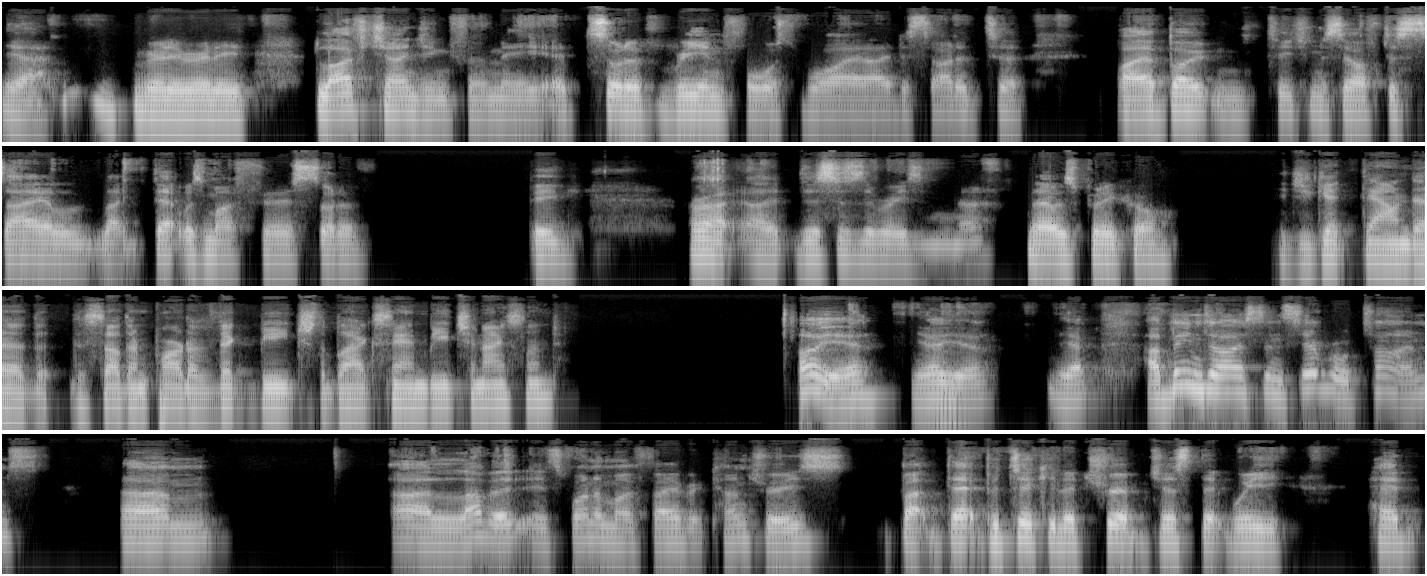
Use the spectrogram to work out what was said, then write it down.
yeah, really, really life changing for me. It sort of reinforced why I decided to buy a boat and teach myself to sail. Like that was my first sort of big. All right, uh, this is the reason. You know, that was pretty cool. Did you get down to the, the southern part of Vik Beach, the Black Sand Beach in Iceland? Oh yeah, yeah, yeah, yeah. I've been to Iceland several times. Um, I love it. It's one of my favorite countries. But that particular trip, just that we had,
